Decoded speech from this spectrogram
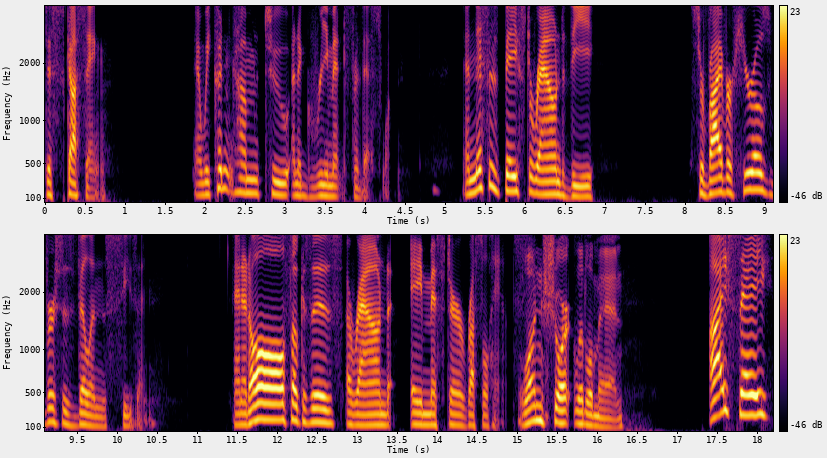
discussing and we couldn't come to an agreement for this one. And this is based around the Survivor Heroes versus Villains season. And it all focuses around a Mr. Russell Hantz. One short little man. I say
